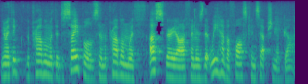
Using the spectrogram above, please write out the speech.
You know, I think the problem with the disciples and the problem with us very often is that we have a false conception of God.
